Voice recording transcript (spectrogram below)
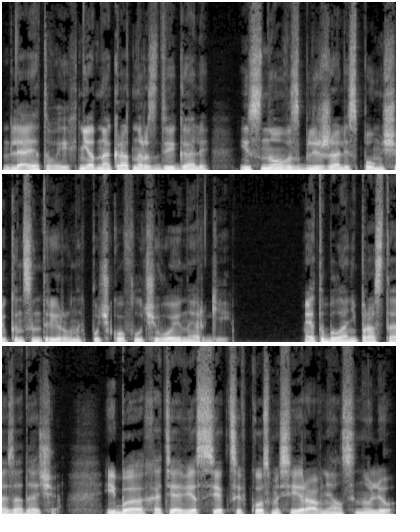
Для этого их неоднократно раздвигали и снова сближали с помощью концентрированных пучков лучевой энергии. Это была непростая задача, ибо, хотя вес секций в космосе и равнялся нулю,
